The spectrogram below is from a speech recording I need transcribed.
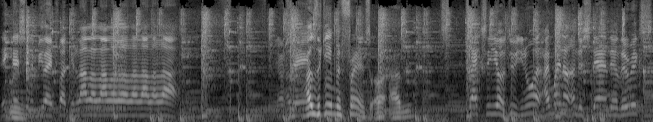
Take that Mm. shit and be like fucking la la la la la la la la la. You know what I'm saying? How's the game in France, uh? Actually, yo, dude, you know what? I might not understand their lyrics,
